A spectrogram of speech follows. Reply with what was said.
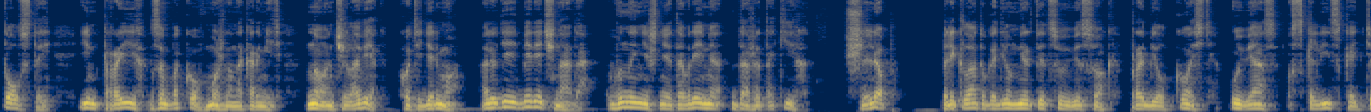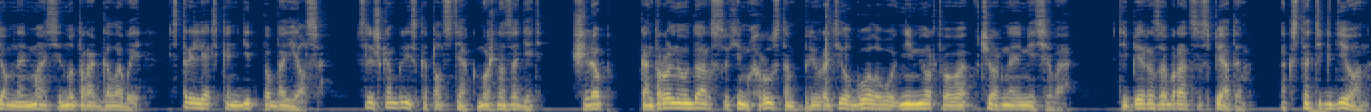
толстый, им троих зомбаков можно накормить, но он человек, хоть и дерьмо, а людей беречь надо. В нынешнее это время даже таких. Шлеп! Приклад угодил мертвецу в висок, пробил кость, увяз в склизкой темной массе нутра головы. Стрелять кандид побоялся. Слишком близко толстяк, можно задеть. Шлеп. Контрольный удар с сухим хрустом превратил голову немертвого в черное месиво. Теперь разобраться с пятым. А, кстати, где он?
